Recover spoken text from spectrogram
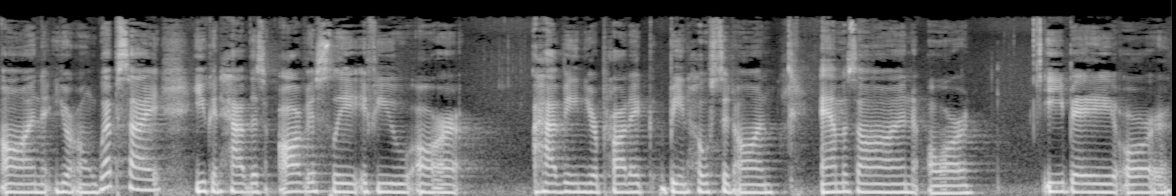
on your own website. You can have this obviously if you are having your product being hosted on Amazon or eBay or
